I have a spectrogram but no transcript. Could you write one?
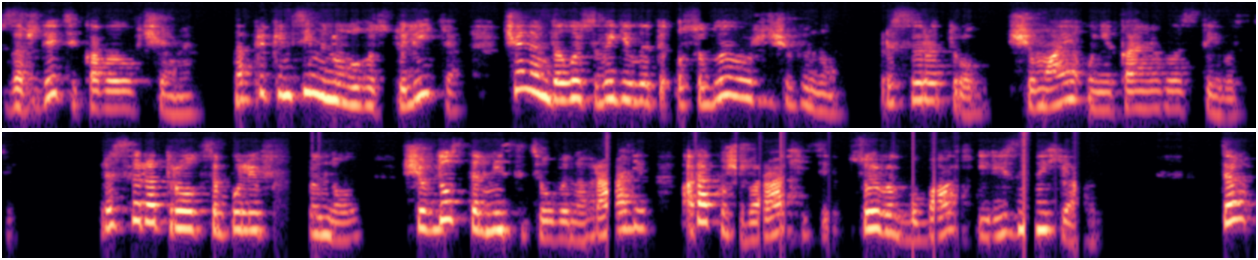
завжди цікавило вчених. Наприкінці минулого століття вченим вдалося виділити особливу речовину – ресвератрол, що має унікальні властивості. Ресвератрол – це поліфенол, що вдосталь міститься у винограді, а також в арахісі, соєвих бобах і різних ягод. Ця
